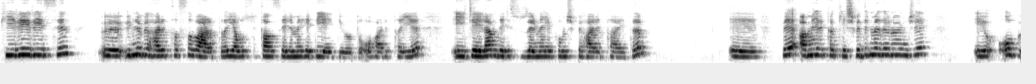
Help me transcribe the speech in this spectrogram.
Piri Reis'in e, ünlü bir haritası vardı. Yavuz Sultan Selim'e hediye ediyordu o haritayı. E, Ceylan derisi üzerine yapılmış bir haritaydı. E, ve Amerika keşfedilmeden önce e, o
